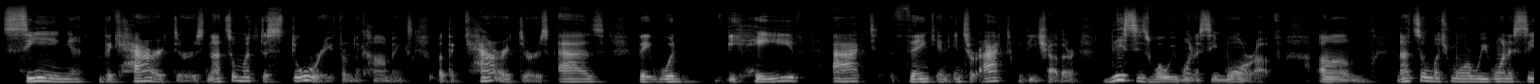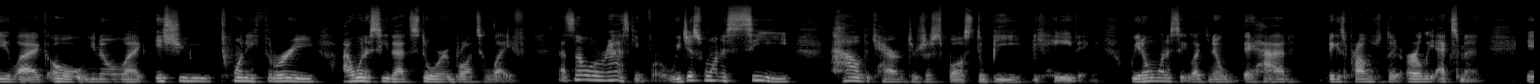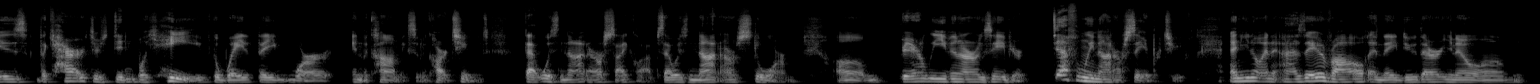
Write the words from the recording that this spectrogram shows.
seeing the characters, not so much the story from the comics, but the characters as they would behave act, think, and interact with each other. This is what we want to see more of. Um, not so much more we want to see like, oh, you know, like issue 23, I want to see that story brought to life. That's not what we're asking for. We just want to see how the characters are supposed to be behaving. We don't want to see like, you know, they had biggest problems with the early X-Men is the characters didn't behave the way that they were in the comics and the cartoons. That was not our Cyclops. That was not our Storm. Um, barely even our Xavier. Definitely not our Sabretooth. And, you know, and as they evolve and they do their, you know, um,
